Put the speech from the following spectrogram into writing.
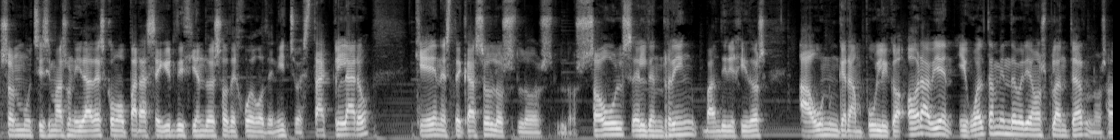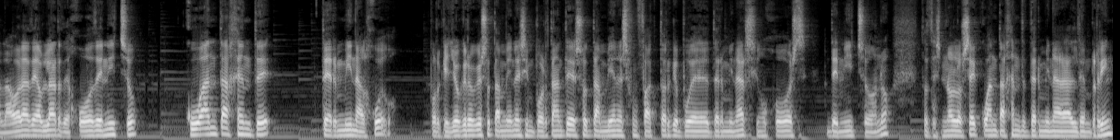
son muchísimas unidades como para seguir diciendo eso de juego de nicho. Está claro que en este caso los, los, Souls, Elden Ring, van dirigidos a un gran público. Ahora bien, igual también deberíamos plantearnos a la hora de hablar de juego de nicho, cuánta gente termina el juego porque yo creo que eso también es importante, eso también es un factor que puede determinar si un juego es de nicho o no. Entonces no lo sé cuánta gente terminará el Den Ring,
